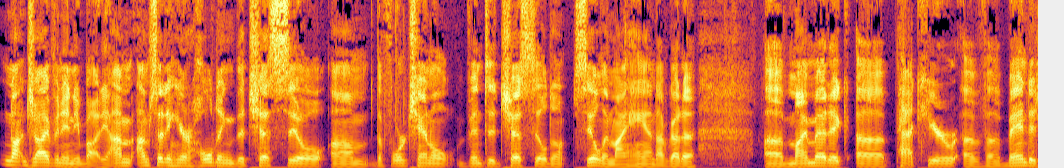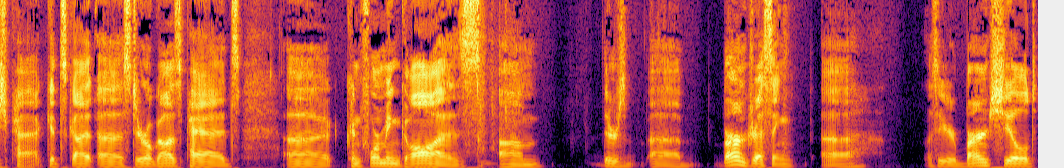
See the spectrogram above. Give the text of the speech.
not jiving anybody. I'm I'm sitting here holding the chest seal, um, the four channel vented chest seal seal in my hand. I've got a, a my medic uh, pack here of a bandage pack. It's got uh, sterile gauze pads, uh, conforming gauze. Um, there's uh, burn dressing. Uh, let's see here, burn shield,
